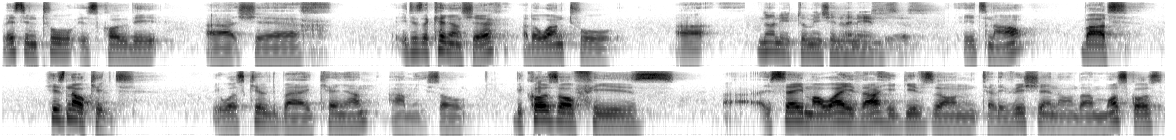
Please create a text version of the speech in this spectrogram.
listen to is called the uh, Sheikh. It is a Kenyan sheikh. I don't want to uh, No need to mention the names. It's now, but he's now killed. He was killed by Kenyan army. So because of his, uh, say mawaida, he gives on television on the mosques,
